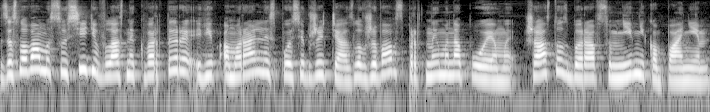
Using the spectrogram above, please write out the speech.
За словами сусідів, власник квартири вів аморальний спосіб життя, зловживав спиртними напоями, часто збирав сумнівні компанії.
